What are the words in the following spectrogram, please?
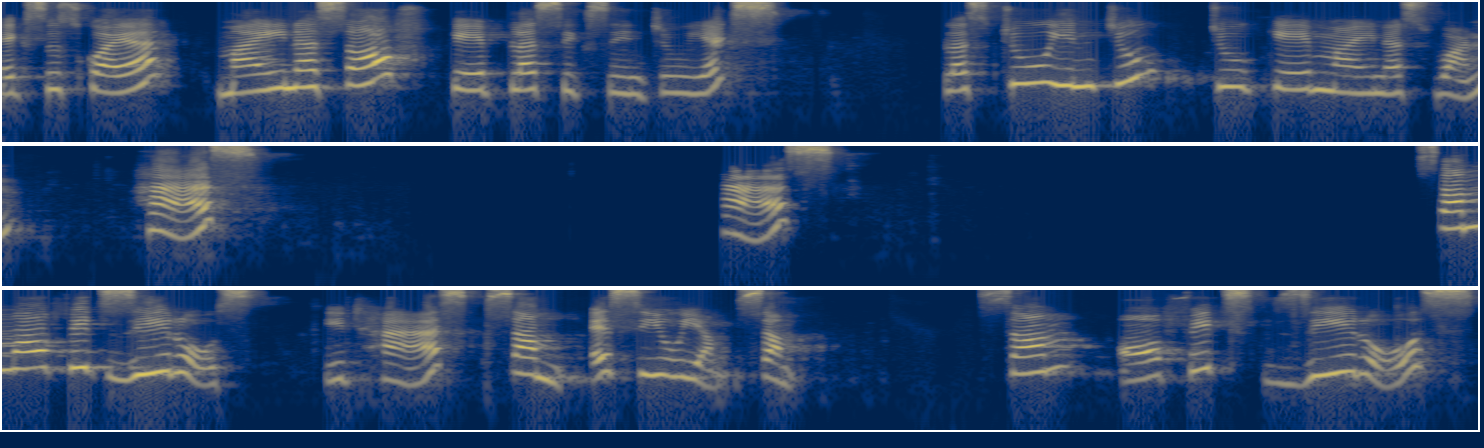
x square minus of k plus 6 into x plus 2 into 2k minus 1 has has sum of its zeros. It has sum, S-U-M, sum. Sum of its zeros,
